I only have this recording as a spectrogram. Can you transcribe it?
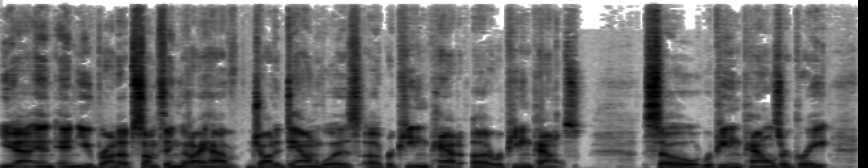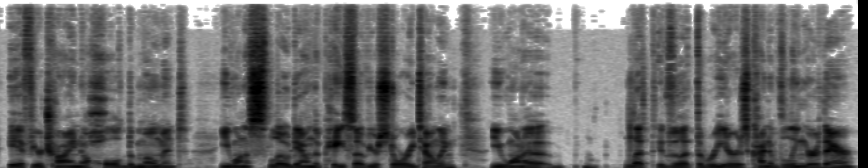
Yeah, and and you brought up something that I have jotted down was uh, repeating pad uh, repeating panels. So repeating panels are great if you're trying to hold the moment. You want to slow down the pace of your storytelling. You want to let let the readers kind of linger there,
